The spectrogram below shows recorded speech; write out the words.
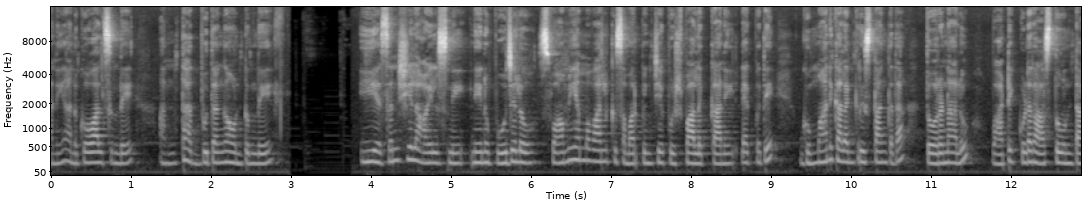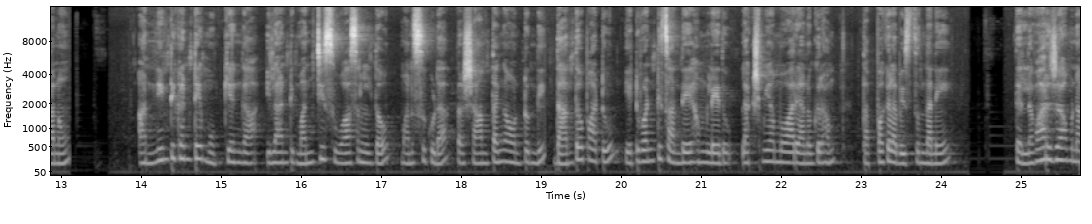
అని అనుకోవాల్సిందే. అంత అద్భుతంగా ఉంటుంది. ఈ ఎసెన్షియల్ ఆయిల్స్ని నేను పూజలో స్వామి అమ్మవార్లకు సమర్పించే పుష్పాలకు కానీ లేకపోతే గుమ్మానికి అలంకరిస్తాం కదా తోరణాలు వాటికి కూడా రాస్తూ ఉంటాను. అన్నింటికంటే ముఖ్యంగా ఇలాంటి మంచి సువాసనలతో మనసు కూడా ప్రశాంతంగా ఉంటుంది. దాంతోపాటు ఎటువంటి సందేహం లేదు. లక్ష్మీ అమ్మవారి అనుగ్రహం తప్పక లభిస్తుందని. తెల్లవారుజామున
